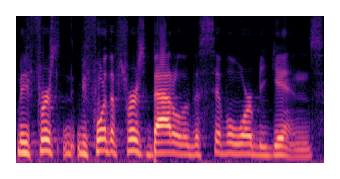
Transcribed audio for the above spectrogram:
before the first battle of the Civil War begins,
